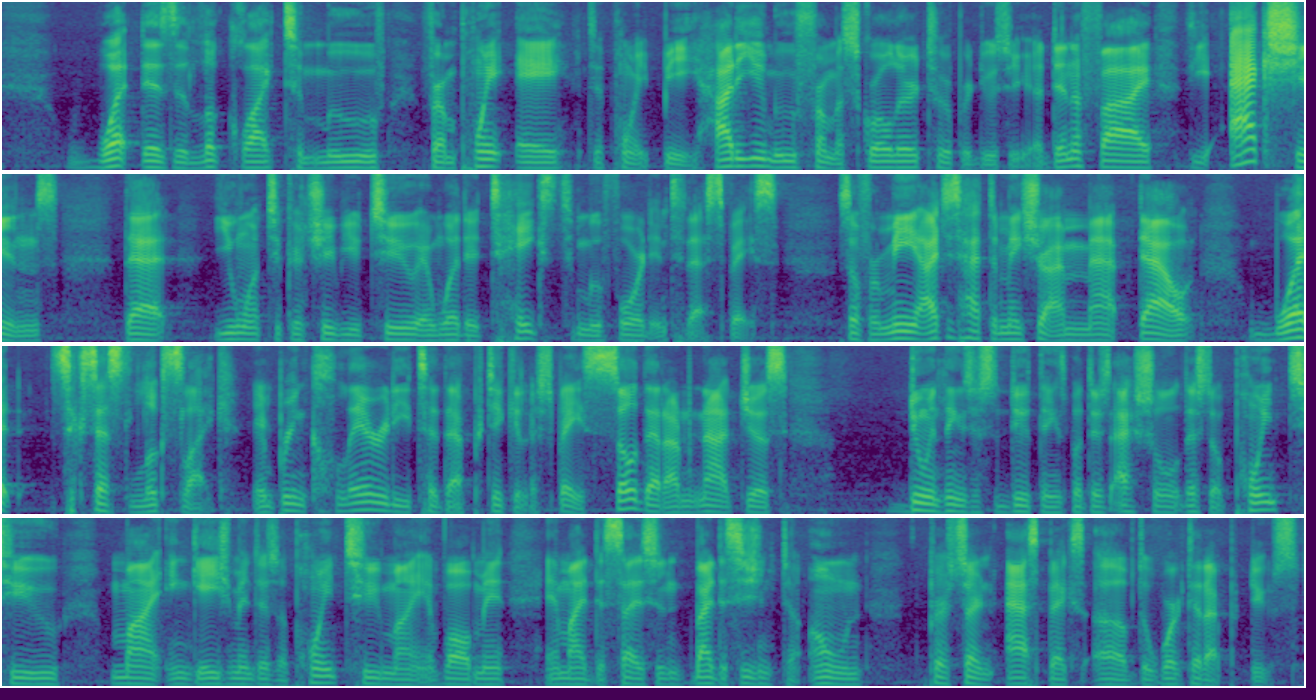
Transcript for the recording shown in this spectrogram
what does it look like to move from point A to point B? How do you move from a scroller to a producer? You identify the actions that you want to contribute to and what it takes to move forward into that space. So for me, I just had to make sure I mapped out what success looks like and bring clarity to that particular space so that I'm not just doing things just to do things, but there's actual there's a point to my engagement, there's a point to my involvement and my decision my decision to own certain aspects of the work that I produce.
